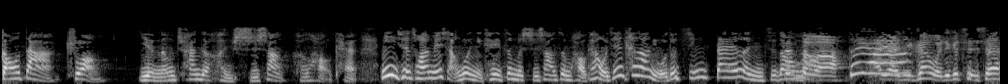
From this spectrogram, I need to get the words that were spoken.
高大壮。也能穿得很时尚，很好看。你以前从来没想过你可以这么时尚，这么好看。我今天看到你，我都惊呆了，你知道吗？真的吗？对呀。哎呀，你看我这个衬衫，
